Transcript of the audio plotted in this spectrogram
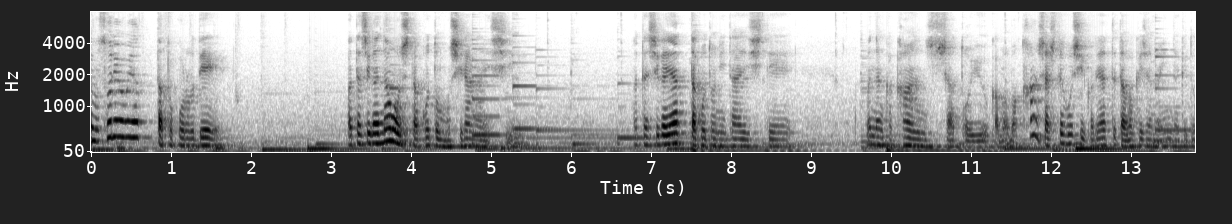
でもそれをやったところで私が直したことも知らないし私がやったことに対してまあ、なんか感謝というか、まあ、まあ感謝してほしいからやってたわけじゃないんだけど、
